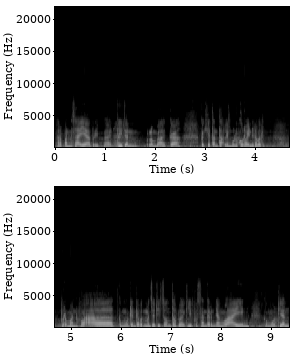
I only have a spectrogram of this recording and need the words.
harapan saya pribadi dan lembaga kegiatan taklimul Qur'an ini dapat bermanfaat, kemudian dapat menjadi contoh bagi pesantren yang lain, kemudian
